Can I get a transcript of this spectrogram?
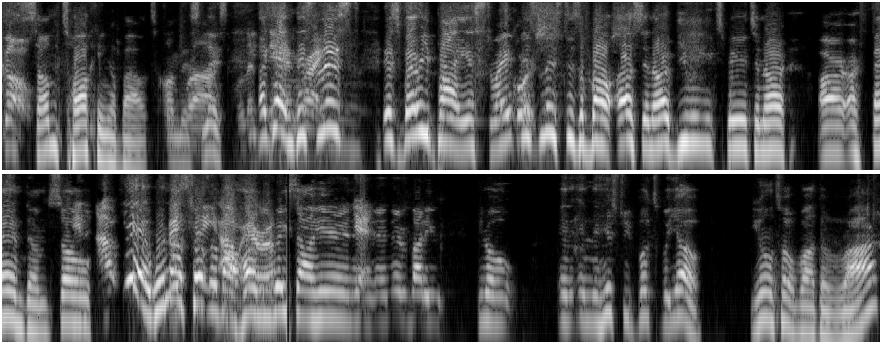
go. some talking about on this Rock. list. Let's Again, this right. list is very biased, right? This list is about us and our viewing experience and our our, our fandom. So our- yeah, we're not talking about our Harley. Race out here and, Yeah. and, and everybody, you know, in, in the history books. But yo, you don't talk about The Rock.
